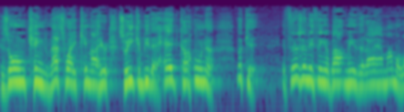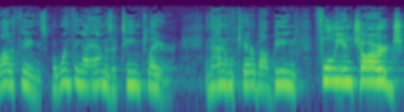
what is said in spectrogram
His own kingdom. That's why he came out here, so he can be the head kahuna. Look at, if there's anything about me that I am, I'm a lot of things, but one thing I am is a team player. And I don't care about being fully in charge.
